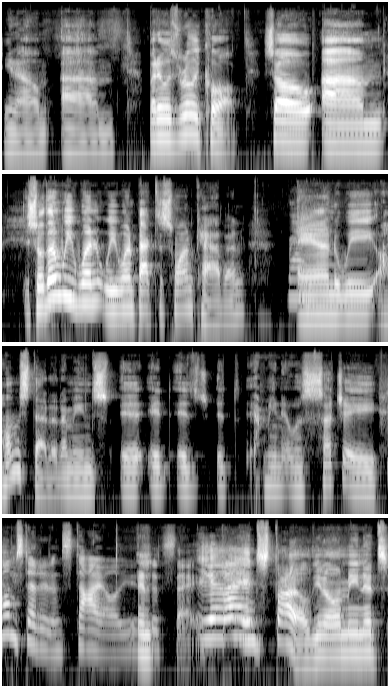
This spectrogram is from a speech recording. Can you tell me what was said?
you know, um, but it was really cool. So, um, so then we went we went back to Swan Cabin. Right. And we homesteaded. I mean, it, it, it, it, I mean, it was such a, Homesteaded in style, you in- should say. Yeah, But- in style. You know, I mean, it's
